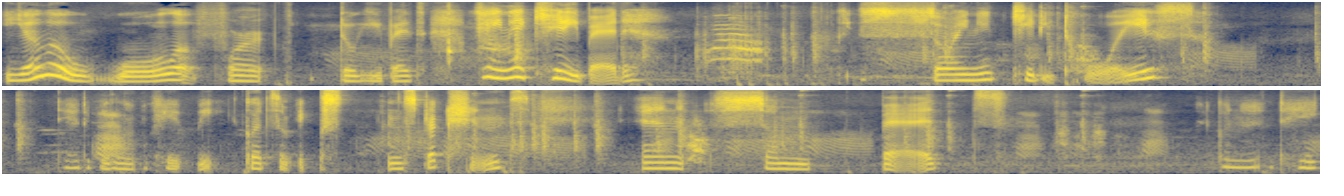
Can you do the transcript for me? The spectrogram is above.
yellow wool for doggy beds. Okay, I need a kitty bed. Okay, so I need kitty toys. They had to be long. Okay, we got some instructions and some beds. I'm gonna take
